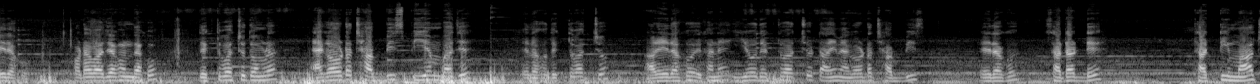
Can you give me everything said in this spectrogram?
এই দেখো, কটা বাজে এখন দেখো। দেখতে পাচ্ছ তোমরা? এগারোটা ছাব্বিশ পিএম বাজে। এই দেখো, দেখতে পাচ্ছ? আর এই দেখো, এখানে ইয়েও দেখতে পাচ্ছ টাইম এগারোটা ছাব্বিশ। এই দেখো স্যাটারডে থার্টি মার্চ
